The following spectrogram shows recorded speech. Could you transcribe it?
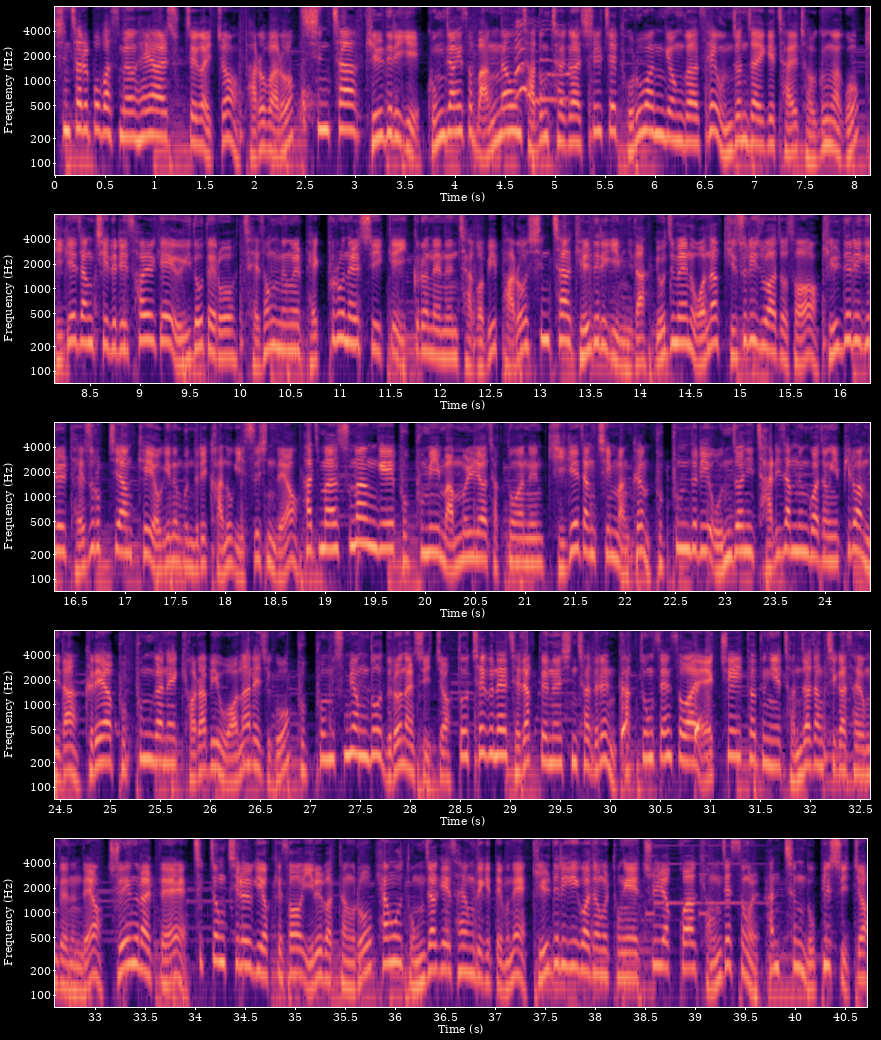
신차를 뽑았으면 해야 할 숙제가 있죠. 바로 바로 신차 길들이기. 공장에서 막 나온 자동차가 실제 도로 환경과 새 운전자에게 잘 적응하고 기계 장치들이 설계 의도대로 제 성능을 100%낼 수 있게 이끌어내는 작업이 바로 신차 길들이기입니다. 요즘엔 워낙 기술이 좋아져서 길들이기를 대수롭지 않게 여기는 분들이 간혹 있으신데요. 하지만 수만 개의 부품이 맞물려 작동하는 기계 장치인 만큼 부품들이 온전히 자리 잡는 과정이 필요합니다. 그래야 부품 간의 결합이 원활해지고 부품 수명도 늘어날 수 있죠. 또 최근에 제작되는 신차들 은 각종 센서와 액추에이터 등의 전자장치가 사용되는데요. 주행을 할 때 측정치를 기억해서 이를 바탕으로 향후 동작에 사용되기 때문에 길들이기 과정을 통해 출력과 경제성을 한층 높일 수 있죠.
